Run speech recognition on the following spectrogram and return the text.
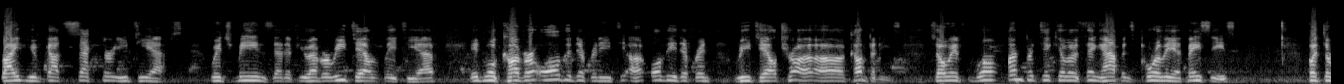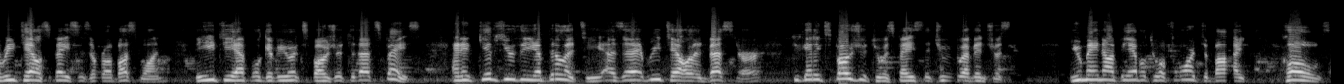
right? You've got sector ETFs, which means that if you have a retail ETF, it will cover all the different uh, all the different retail tr- uh, companies. So if one particular thing happens poorly at Macy's, but the retail space is a robust one, the ETF will give you exposure to that space. And it gives you the ability as a retail investor to get exposure to a space that you have interest in. You may not be able to afford to buy Kohl's,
